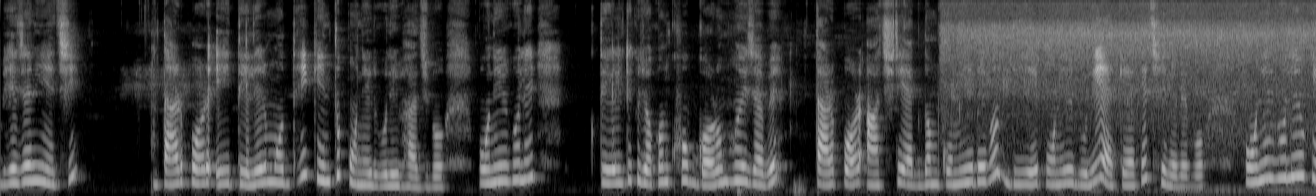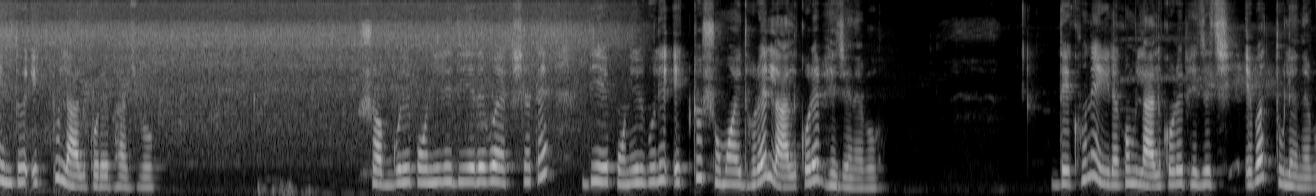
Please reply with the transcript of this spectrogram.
ভেজে নিয়েছি। তারপর এই তেলের মধ্যেই কিন্তু পনিরগুলি ভাজবো। পনিরগুলি, তেলটি যখন খুব গরম হয়ে যাবে, তারপর আঁচটি একদম কমিয়ে দেব, দিয়ে পনিরগুলি একে একে ছেড়ে দেব। পনিরগুলিও কিন্তু একটু লাল করে ভাজবো। সবগুলি পনিরই দিয়ে দেবো একসাথে। দিয়ে পনিরগুলি একটু সময় ধরে লাল করে ভেজে নেব। দেখুন, এইরকম লাল করে ভেজেছি, এবার তুলে নেব।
